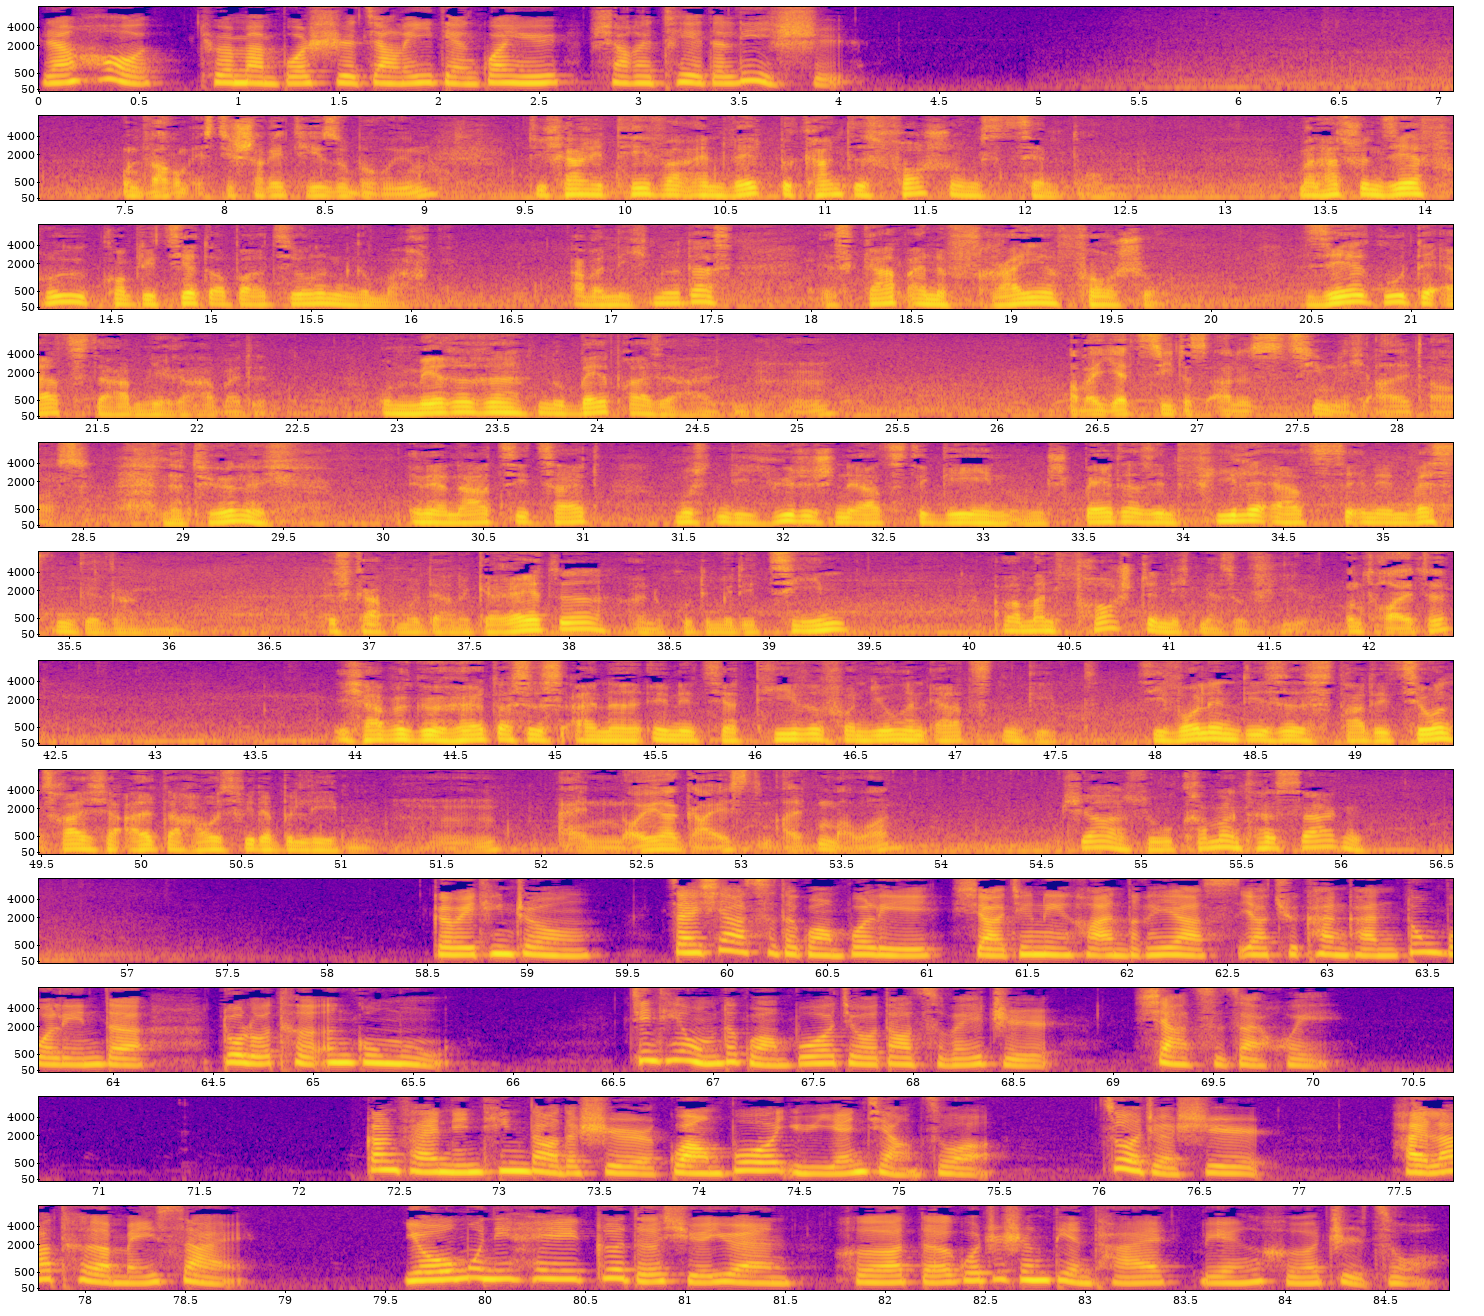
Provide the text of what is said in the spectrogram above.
然后，特尔曼博士讲了一点关于 Charité 的历史。 Und warum ist die Charité so berühmt? Die Charité war ein weltbekanntes Forschungszentrum. Man hat schon sehr früh komplizierte Operationen gemacht. Aber nicht nur das. Es gab eine freie Forschung. Sehr gute Ärzte haben hier gearbeitet und mehrere Nobelpreise erhalten. Aber jetzt sieht das alles ziemlich alt aus. Natürlich. In der Nazizeit mussten die jüdischen Ärzte gehen und später sind viele Ärzte in den Westen gegangen. Es gab moderne Geräte, eine gute Medizin, aber man forschte nicht mehr so viel. Und heute? Ich habe gehört, dass es eine Initiative von jungen Ärzten gibt. Sie wollen dieses traditionsreiche alte Haus wieder beleben. Ein neuer Geist in alten Mauern? Tja, so kann man das sagen. 各位听众， 在下次的广播里，小精灵和安德烈亚斯要去看看东柏林的多罗特恩公墓。今天我们的广播就到此为止，下次再会。刚才您听到的是广播语言讲座，作者是海拉特梅塞，由慕尼黑歌德学院和德国之声电台联合制作。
